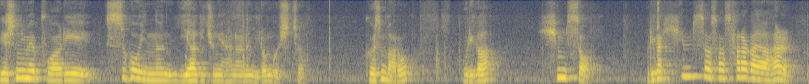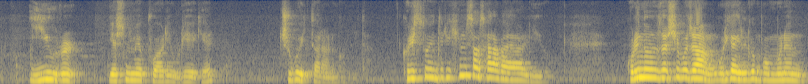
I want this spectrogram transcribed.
예수님의 부활이 쓰고 있는 이야기 중에 하나는 이런 것이죠. 그것은 바로 우리가 힘써, 우리가 힘써서 살아가야 할 이유를 예수님의 부활이 우리에게 주고 있다라는 겁니다. 그리스도인들이 힘써 살아가야 할 이유. 고린도전서 15장 우리가 읽은 본문은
